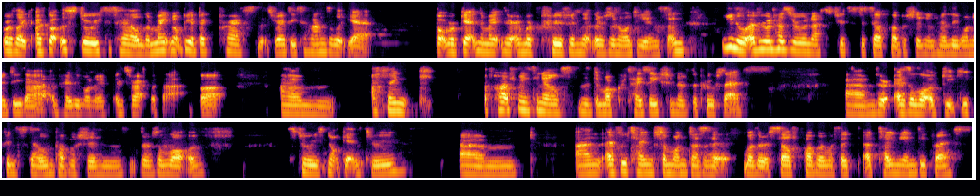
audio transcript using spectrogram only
were like i've got this story to tell. There might not be a big press that's ready to handle it yet but we're getting them out there and we're proving that there's an audience. And you know everyone has their own attitudes to self-publishing and how they want to do that and how they want to interact with that. But um i think apart from anything else the democratization of the process um there is a lot of gatekeeping still in publishing. There's a lot of stories not getting through. Um and every time someone does it whether it's self-pub or with a, a tiny indie press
